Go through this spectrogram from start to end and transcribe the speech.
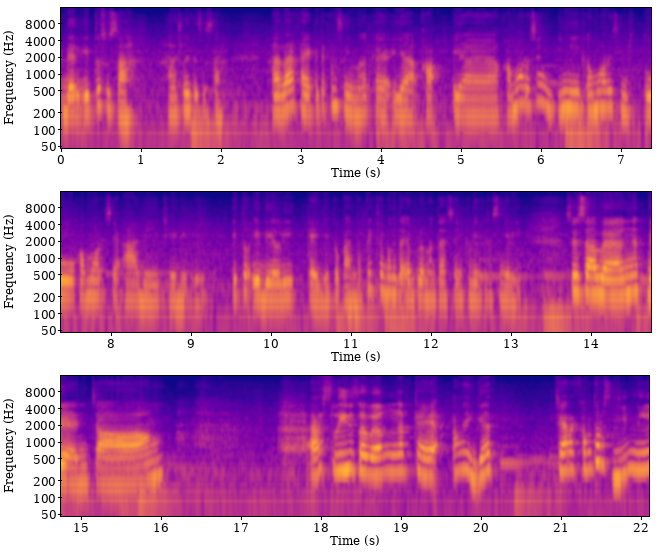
dan itu susah. Honestly itu susah. Karena kayak kita kan sering banget kayak ya kak ya kamu harusnya gini kamu harusnya gitu kamu harusnya A B C D E. Itu ideally kayak gitu kan. Tapi coba kita implementasiin ke diri kita sendiri. Susah banget bencong asli susah banget. Kayak oh my god cara kamu tuh harus gini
